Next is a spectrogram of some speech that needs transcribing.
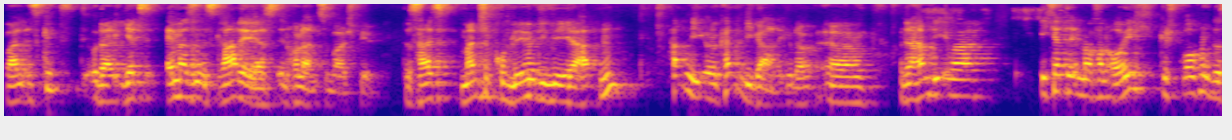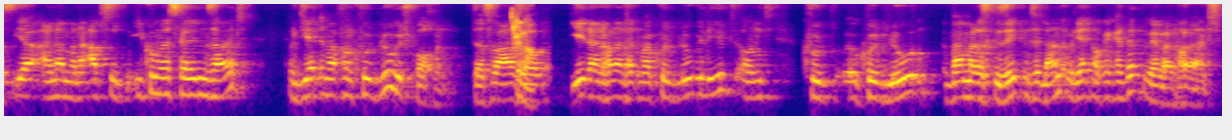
Weil es gibt, oder jetzt Amazon ist gerade erst in Holland zum Beispiel. Das heißt, manche Probleme, die wir hier hatten, hatten die oder kannten die gar nicht. Oder, äh, und dann haben die immer, ich hatte immer von euch gesprochen, dass ihr einer meiner absoluten E-Commerce-Helden seid. Und die hat immer von Coolblue gesprochen. Das war genau. so, jeder in Holland hat immer Coolblue geliebt und cool, äh, Coolblue war mal das gesegnete Land, aber die hatten auch gar keinen Wettbewerber in Holland.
